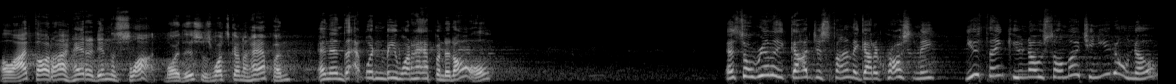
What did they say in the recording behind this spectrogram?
Oh, I thought I had it in the slot. Boy, this is what's going to happen. And then that wouldn't be what happened at all. And so really, God just finally got across to me, you think you know so much and you don't know.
